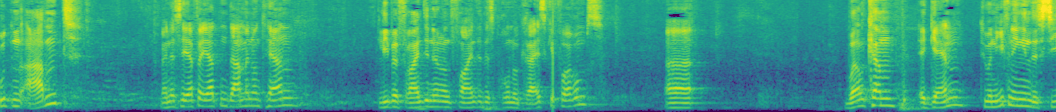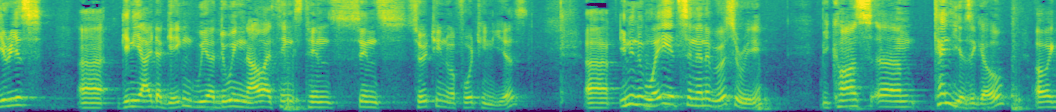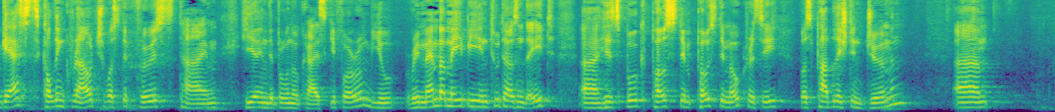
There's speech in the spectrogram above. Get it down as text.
Guten Abend, meine sehr verehrten Damen und Herren, liebe Freundinnen und Freunde des Bruno Kreisky Forums. Uh, welcome again to an evening in the series uh, Genial dagegen. We are doing now, I think, since, since 13 or 14 years. Uh, in, in a way, it's an anniversary because um, 10 years ago, our guest, Colin Crouch, was the first time here in the Bruno Kreisky Forum. You remember maybe in 2008, uh, his book Post, Democracy was published in German. Um,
